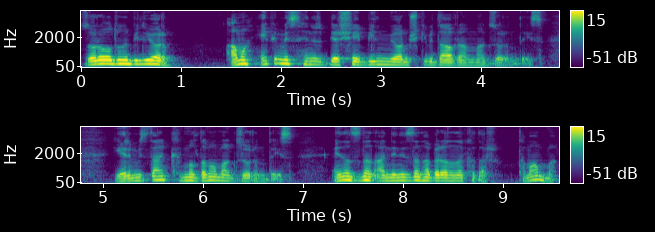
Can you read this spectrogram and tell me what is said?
Zor olduğunu biliyorum ama hepimiz henüz bir şey bilmiyormuş gibi davranmak zorundayız. Yerimizden kımıldamamak zorundayız. En azından annenizden haber alana kadar. Tamam mı?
